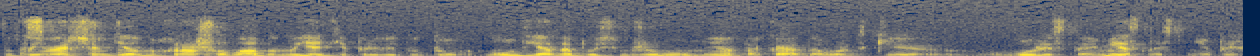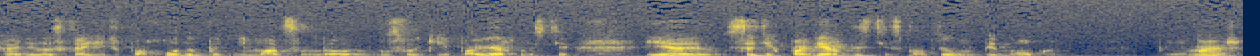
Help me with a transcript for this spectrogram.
Ну, понимаешь, в чем дело? Ну хорошо, ладно, ну я тебе приведу довод. Ну вот я, допустим, живу, у меня такая довольно-таки гористая местность, мне приходилось ходить в походы, подниматься на довольно высокие поверхности. И я с этих поверхностей смотрел в бинокль. Понимаешь?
